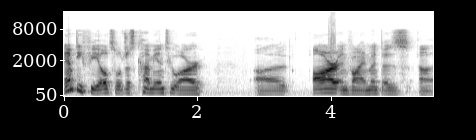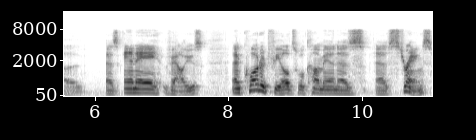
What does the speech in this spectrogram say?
Empty fields will just come into our uh, R environment as, uh, as NA values, and quoted fields will come in as, as strings.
